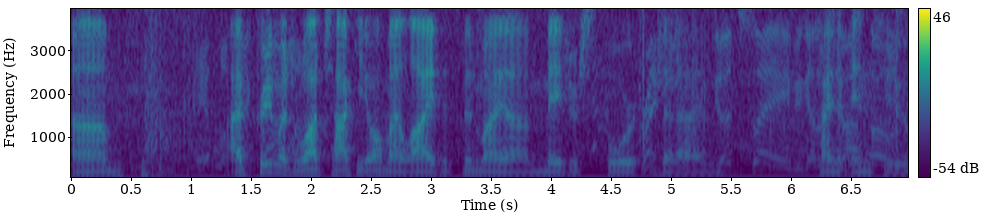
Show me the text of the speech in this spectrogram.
Um, I've pretty much watched hockey all my life. It's been my uh, major sport that I'm kind of into.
